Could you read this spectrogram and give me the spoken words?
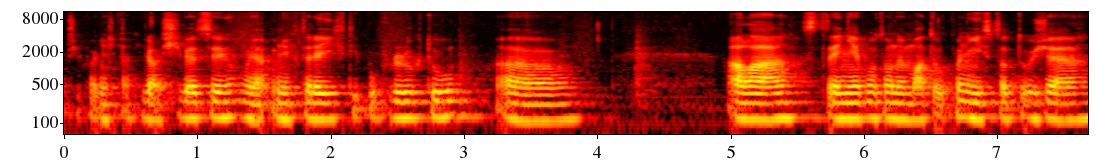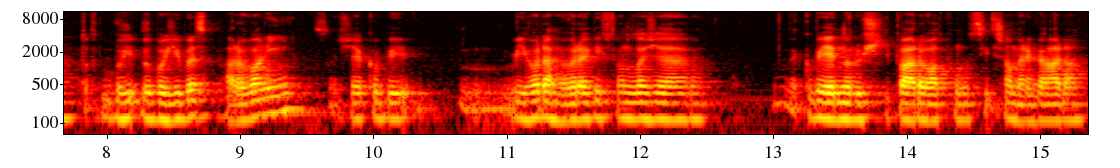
případně ještě nějaké další věci u, některých typů produktů. Uh, ale stejně potom nemáte úplně jistotu, že to zboží, bude spárovaný, což je jakoby výhoda Heureky v tomhle, že jakoby jednodušší párovat pomocí třeba Mergáda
